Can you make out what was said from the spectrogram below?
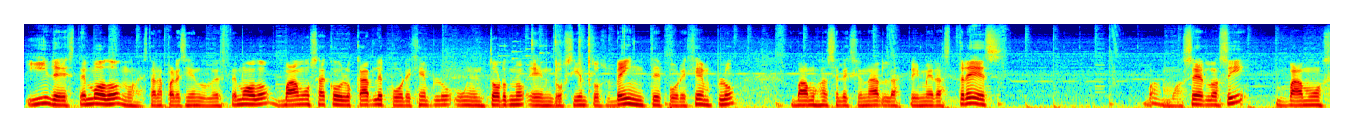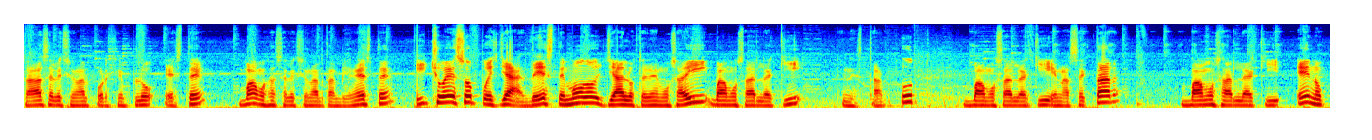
y de este modo, nos estará apareciendo de este modo, vamos a colocarle por ejemplo un entorno en 220 por ejemplo. Vamos a seleccionar las primeras tres. Vamos a hacerlo así. Vamos a seleccionar por ejemplo este Vamos a seleccionar también este. Dicho eso, pues ya de este modo ya lo tenemos ahí. Vamos a darle aquí en Start. Vamos a darle aquí en aceptar. Vamos a darle aquí en OK.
